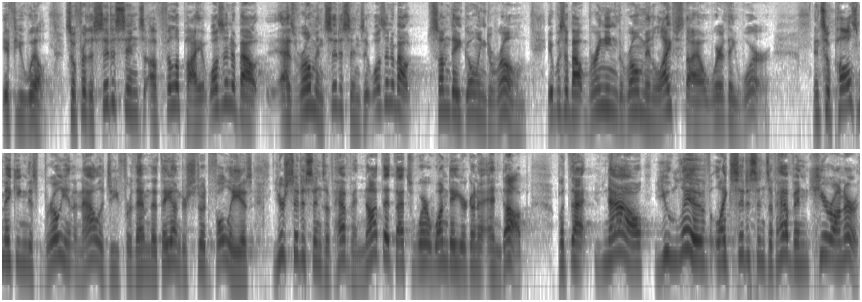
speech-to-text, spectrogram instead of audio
if you will. So, for the citizens of Philippi, it wasn't about, as Roman citizens, it wasn't about someday going to Rome. It was about bringing the Roman lifestyle where they were. And so, Paul's making this brilliant analogy for them that they understood fully is you're citizens of heaven. Not that that's where one day you're going to end up, but that now you live like citizens of heaven here on earth.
